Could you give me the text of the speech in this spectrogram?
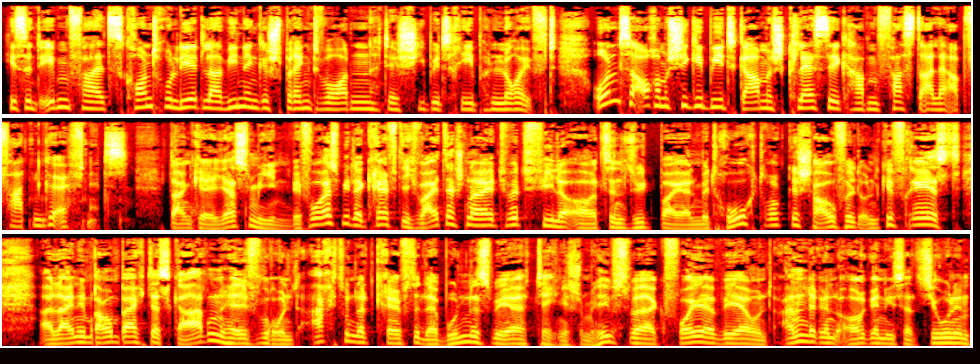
Hier sind ebenfalls kontrolliert Lawinen gesprengt worden. Der Skibetrieb läuft. Und auch am Skigebiet Garmisch Classic haben fast alle Abfahrten geöffnet. Danke, Jasmin. Bevor es wieder kräftig weiterschneit, wird vielerorts in Südbayern mit Hochdruck geschaufelt und gefräst. Allein im Raum Berchtesgaden helfen rund 800 Kräfte der Bundeswehr, Technischem Hilfswerk, Feuerwehr und anderen Organisationen,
